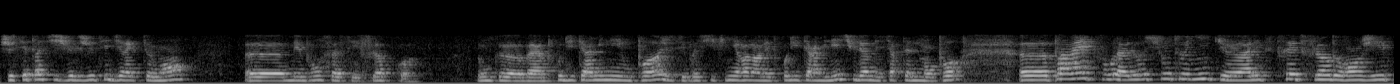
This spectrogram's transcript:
Je sais pas si je vais le jeter directement, euh, mais bon, ça c'est flop quoi. Donc, ben, produit terminé ou pas, je sais pas s'il finira dans les produits terminés, celui-là, mais certainement pas. pareil pour la lotion tonique à l'extrait de fleurs d'oranger,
